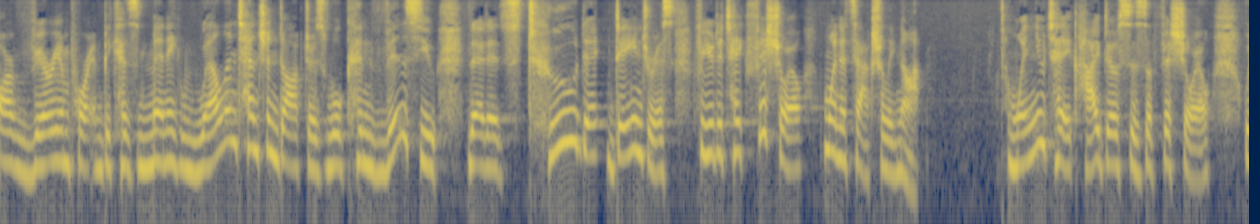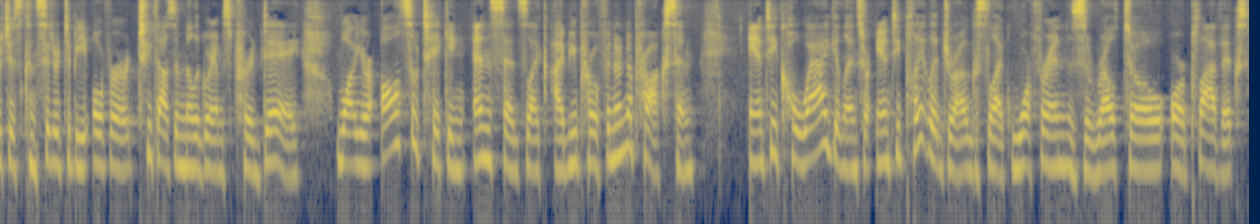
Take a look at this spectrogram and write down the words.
are very important because many well-intentioned doctors will convince you that it's too da- dangerous for you to take fish oil when it's actually not. When you take high doses of fish oil, which is considered to be over 2000 milligrams per day, while you're also taking NSAIDs like ibuprofen or naproxen, anticoagulants or antiplatelet drugs like warfarin, Xarelto, or Plavix,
